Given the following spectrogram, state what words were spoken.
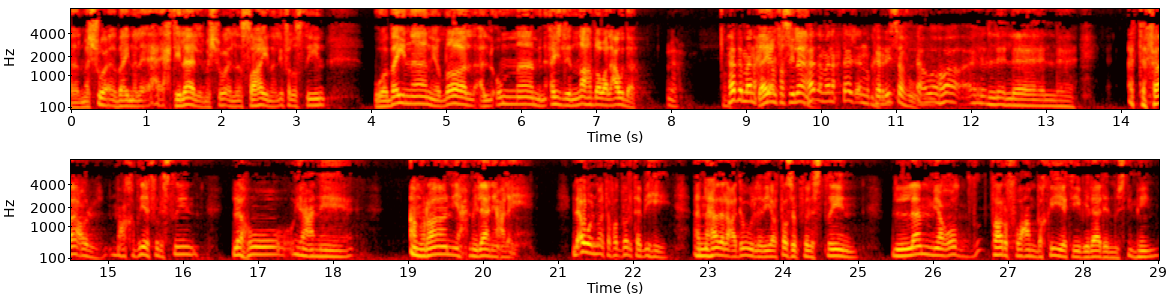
المشروع بين احتلال المشروع الصهاينة لفلسطين وبين نضال الأمة من أجل النهضة والعودة. نعم. هذا ما نحتاج لا ينفصلان. هذا ما نحتاج أن نكرسه. هو التفاعل مع قضية فلسطين له يعني أمران يحملان عليه. الأول ما تفضلت به أن هذا العدو الذي يغتصب فلسطين لم يغض طرفه عن بقية بلاد المسلمين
